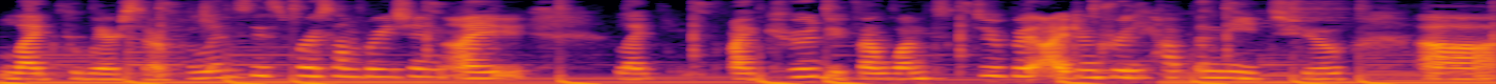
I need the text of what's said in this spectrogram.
like to wear circle lenses for some reason. I like I could if I wanted to, but I don't really have the need to. Uh,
